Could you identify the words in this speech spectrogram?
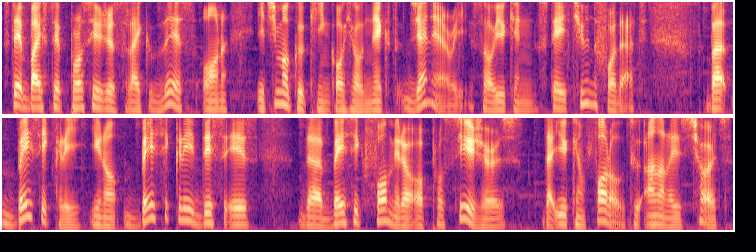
step-by-step -step procedures like this on Ichimoku Kinko Hyo next January, so you can stay tuned for that. But basically, you know, basically this is the basic formula or procedures that you can follow to analyze charts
